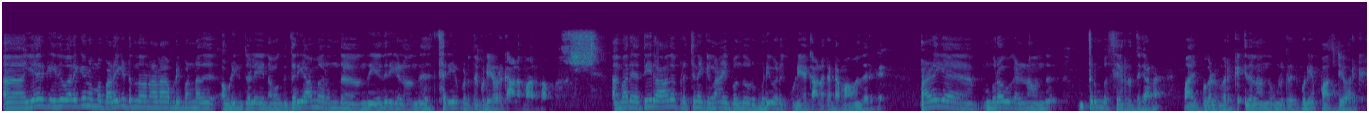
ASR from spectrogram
ஆஹ் இது வரைக்கும் நம்ம பழகிட்டு இருந்தவனாடா அப்படி பண்ணது அப்படின்னு சொல்லி நமக்கு தெரியாம இருந்த வந்து எதிரிகளை வந்து தெரியப்படுத்தக்கூடிய ஒரு காலமா இருக்கும். அது மாதிரி தீராத பிரச்சனைக்கெல்லாம் இப்போ வந்து ஒரு முடிவெடுக்கக்கூடிய காலகட்டமாகவும் இது இருக்கு. பழைய உறவுகள்லாம் வந்து திரும்ப சேர்றதுக்கான வாய்ப்புகளும் இருக்குது இதெல்லாம் வந்து உங்களுக்கு இருக்கக்கூடிய பாசிட்டிவாக இருக்குது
